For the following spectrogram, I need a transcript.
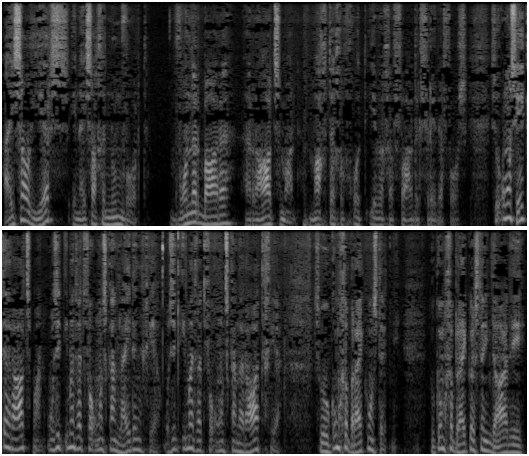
Hy sal heers en hy sal genoem word wonderbare raadsman, magtige God, ewige Vader, vredevors. So ons het 'n raadsman. Ons het iemand wat vir ons kan leiding gee. Ons het iemand wat vir ons kan raad gee. So hoekom gebruik ons dit nie? Hoekom gebruik ons nie daardie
